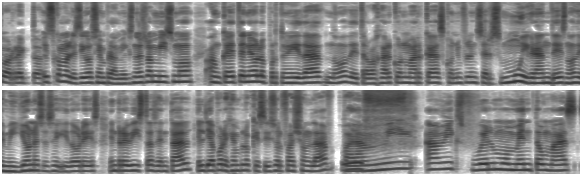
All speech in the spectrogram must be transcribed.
Correcto. Es como les digo siempre a Mix, no es lo mismo, aunque he tenido la oportunidad, ¿no? De trabajar con marcas, con influencers muy grandes, ¿no? De millones de seguidores en revistas, en tal. El día, por ejemplo, que se hizo el Fashion Lab, para mí, Amix, fue el momento más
